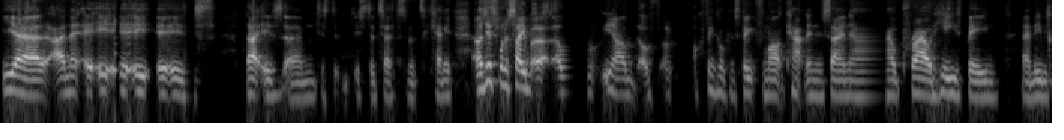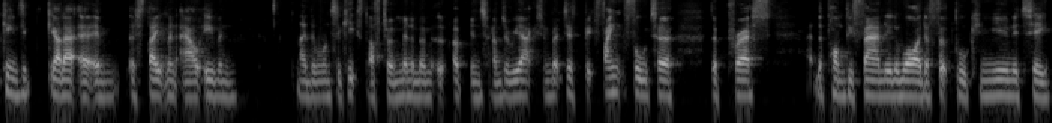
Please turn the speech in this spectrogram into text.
yeah, and it, it, it, is that is um, just just a testament to Kenny. I just want to say, uh, uh, you know, I think I can speak for Mark Catlin in saying how, proud he's been, and he was keen to get a, statement out, even they want to keep stuff to a minimum uh, in terms of reaction, but just be thankful to the press the Pompey family, the wider football community.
